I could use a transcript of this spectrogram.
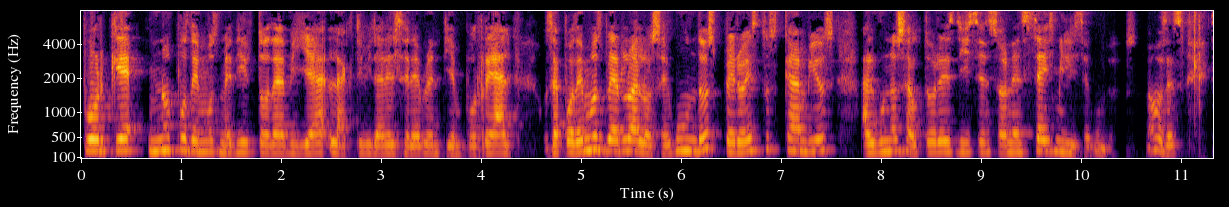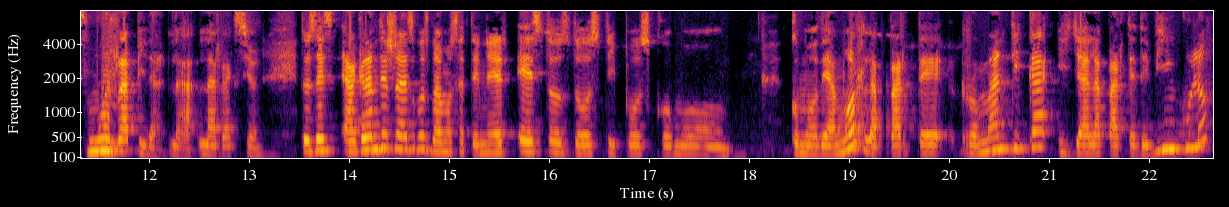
porque no podemos medir todavía la actividad del cerebro en tiempo real. O sea, podemos verlo a los segundos, pero estos cambios, algunos autores dicen son en seis milisegundos, ¿no? O sea, es, muy rápida la, la, reacción. Entonces, a grandes rasgos vamos a tener estos dos tipos como, como de amor, la parte romántica y ya la parte de vínculo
